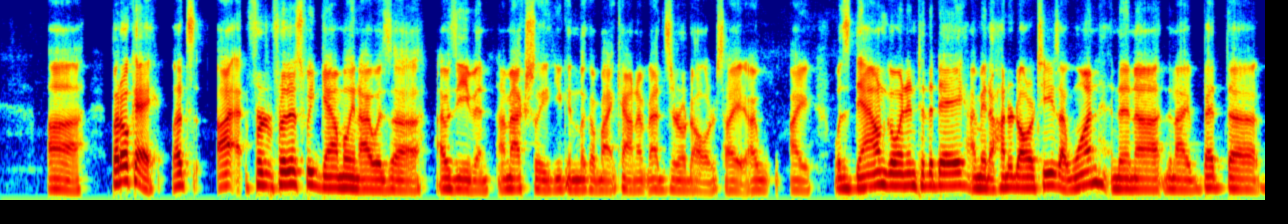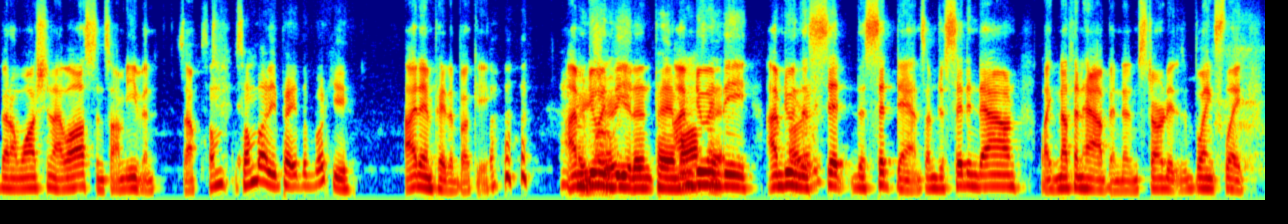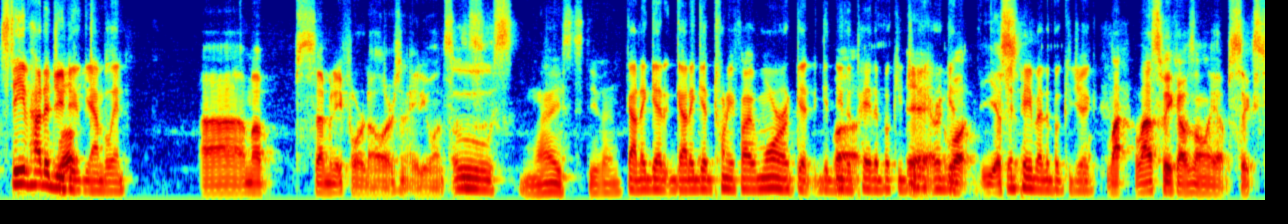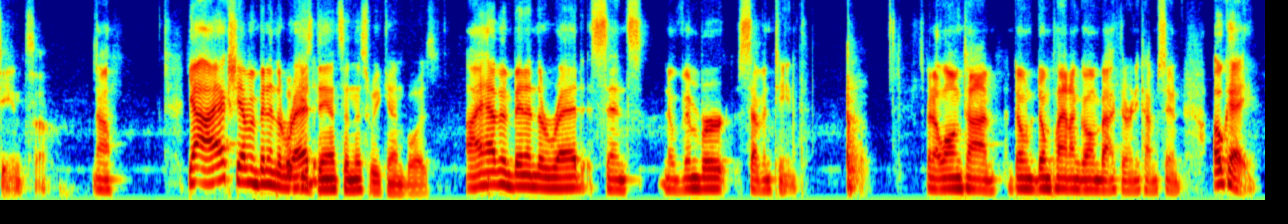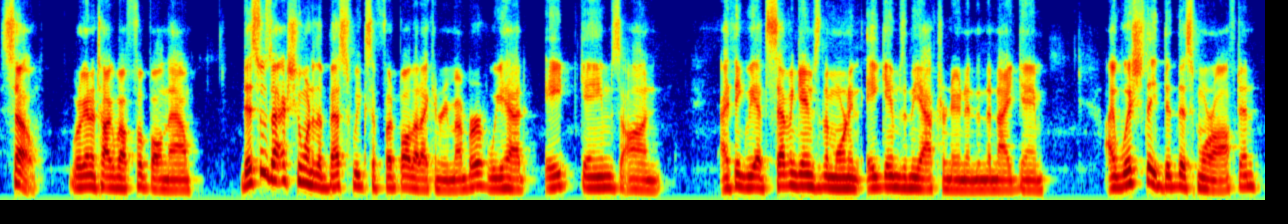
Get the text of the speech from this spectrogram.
Uh, but okay, let's. I for for this week gambling, I was uh I was even. I'm actually. You can look at my account. I'm at zero dollars. I I I was down going into the day. I made a hundred dollar tease. I won, and then uh then I bet the bet on Washington. I lost, and so I'm even. So Some somebody paid the bookie. I didn't pay the bookie. I'm doing sure the. You didn't pay him I'm doing the I'm doing already? the sit the sit dance. I'm just sitting down like nothing happened and started blank slate. Steve, how did you Well- do gambling? Uh, I'm up seventy four dollars and eighty one cents. Ooh, Nice, Steven. gotta get gotta get 25 more. Get get either pay the bookie jig Yeah. or get well, yes. get paid by the bookie jig. La- last week I was only up sixteen. So No. Yeah, I actually haven't been in the Bookie's red. dancing this weekend, boys. I haven't been in the red since November 17th. It's been a long time. Don't don't plan on going back there anytime soon. Okay, so we're gonna talk about football now. This was actually one of the best weeks of football that I can remember. We had eight games on. I think we had seven games in the morning, eight games in the afternoon, and then the night game. I wish they did this more often.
